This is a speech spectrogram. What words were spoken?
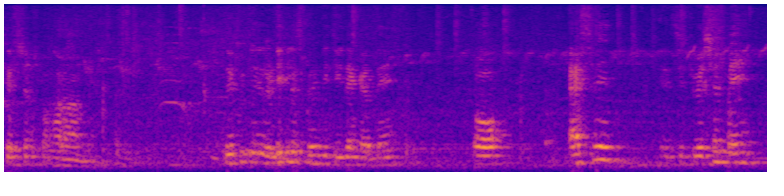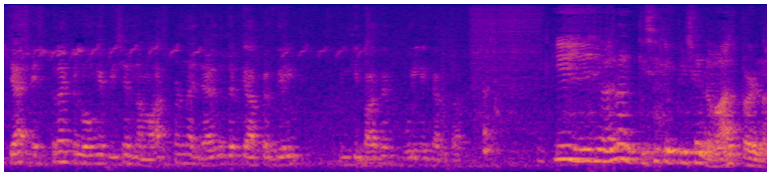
کرسچنس کو حرام ہے۔ تو یہ کچھ ریڈیکلس قسم کی چیزیں کہتے ہیں۔ تو ایسے سچویشن میں کیا اس طرح کے لوگوں کے پیچھے نماز پڑھنا جائز ہے جبکہ آپ کا دل ان کی باتیں قبول نہیں کرتا؟ یہ جو ہے نا، کسی کے پیچھے نماز پڑھنا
